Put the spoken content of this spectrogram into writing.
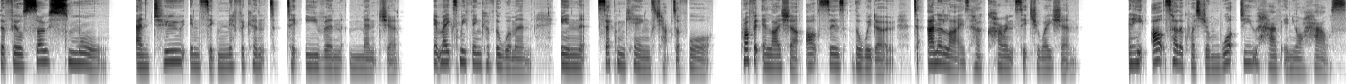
that feels so small and too insignificant to even mention? It makes me think of the woman in 2 Kings chapter 4 Prophet Elisha asks the widow to analyze her current situation. And he asks her the question, What do you have in your house?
